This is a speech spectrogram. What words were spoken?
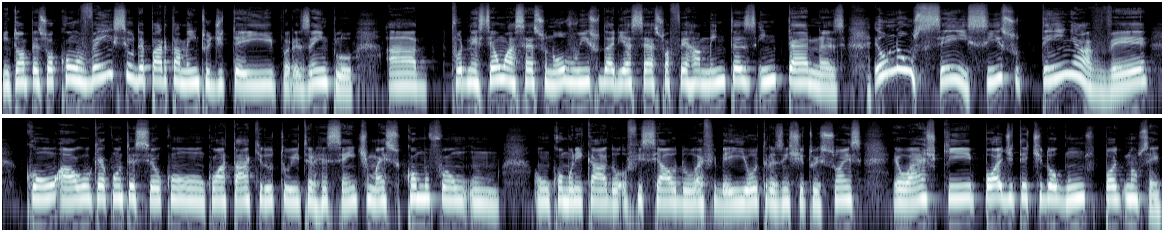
Então a pessoa convence o departamento de TI, por exemplo, a fornecer um acesso novo e isso daria acesso a ferramentas internas. Eu não sei se isso tem a ver com algo que aconteceu com, com o ataque do Twitter recente, mas como foi um, um, um, comunicado oficial do FBI e outras instituições, eu acho que pode ter tido alguns, pode, não sei,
